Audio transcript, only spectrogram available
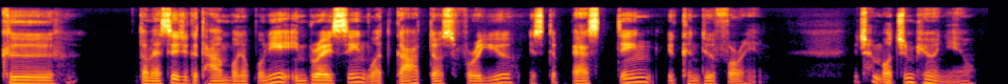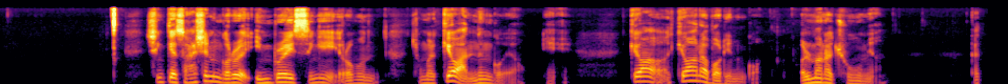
그 The Message 그 다음 번역본이 Embracing what God does for you is the best thing you can do for Him. 참 멋진 표현이에요. 신께서 하시는 거를 embracing이 여러분 정말 껴안는 거예요. 예. 껴, 껴안아 버리는 것. 얼마나 좋으면. 그러니까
